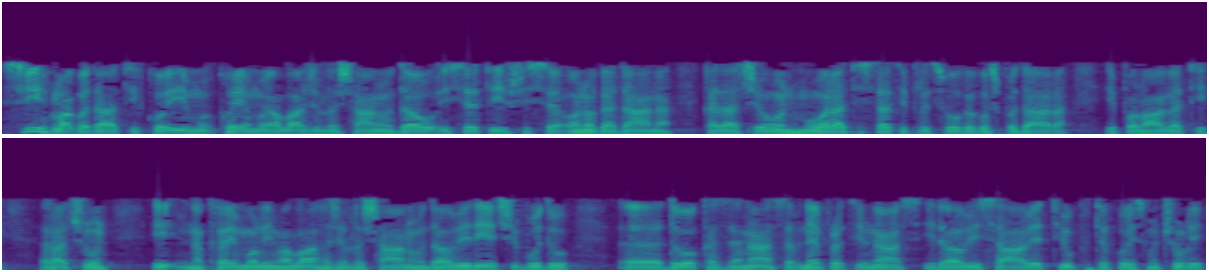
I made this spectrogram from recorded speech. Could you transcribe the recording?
svih blagodati koji mu, koje mu je Allah Želešanu dao i sjetivši se onoga dana kada će on morati stati pred svoga gospodara i polagati račun. I na kraju molim Allaha Želešanu da ovi riječi budu e, dokaz za nas, a ne protiv nas i da ovi savjeti upute koje smo čuli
